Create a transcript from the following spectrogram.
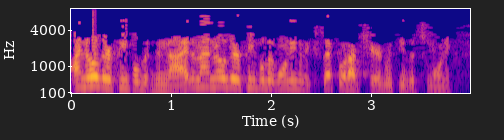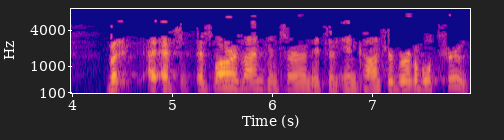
I know there are people that deny it, and I know there are people that won't even accept what I've shared with you this morning. But as, as far as I'm concerned, it's an incontrovertible truth.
